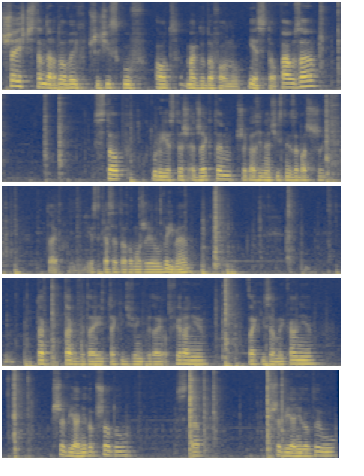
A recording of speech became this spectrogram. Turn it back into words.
sześć standardowych przycisków od magnetofonu. Jest to pauza, stop, który jest też ejectem. Przy okazji nacisnę, zobacz, tak, jest kaseta, to może ją wyjmę. Tak, tak wydaje, taki dźwięk wydaje otwieranie, taki zamykanie, przewijanie do przodu, stop, przewijanie do tyłu,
